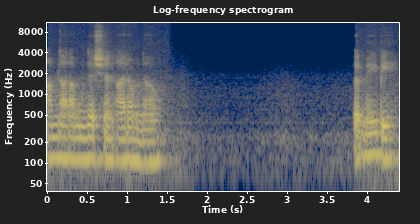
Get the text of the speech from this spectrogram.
I'm not omniscient, I don't know. But maybe.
